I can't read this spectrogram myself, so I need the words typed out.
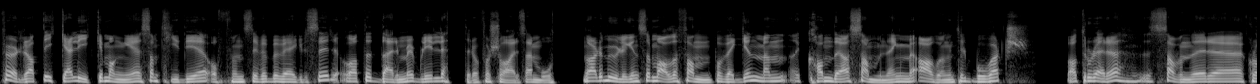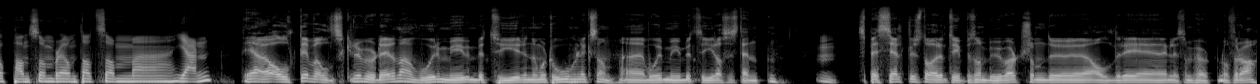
Føler at det ikke er like mange samtidige offensive bevegelser, og at det dermed blir lettere å forsvare seg mot. Nå er det muligens å male fanden på veggen, men kan det ha sammenheng med avgangen til Bovac? Hva tror dere? Savner Klopp han som ble omtalt som hjernen? Det er jo alltid vanskelig å vurdere, da. Hvor mye betyr nummer to, liksom? Eh, hvor mye betyr assistenten? Mm. Spesielt hvis du har en type som Buvart som du aldri liksom hørte noe fra.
